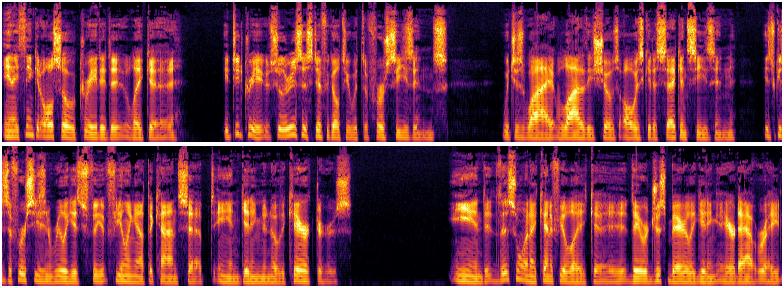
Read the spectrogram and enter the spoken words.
and I think it also created a, like a, it did create, so there is this difficulty with the first seasons, which is why a lot of these shows always get a second season, is because the first season really is f- feeling out the concept and getting to know the characters. And this one, I kind of feel like uh, they were just barely getting aired out, right?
